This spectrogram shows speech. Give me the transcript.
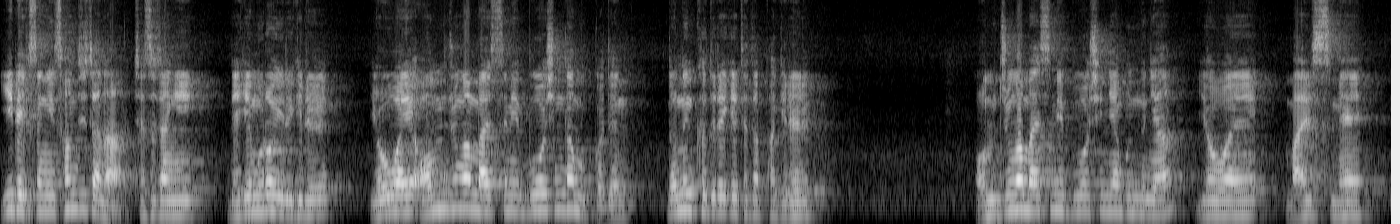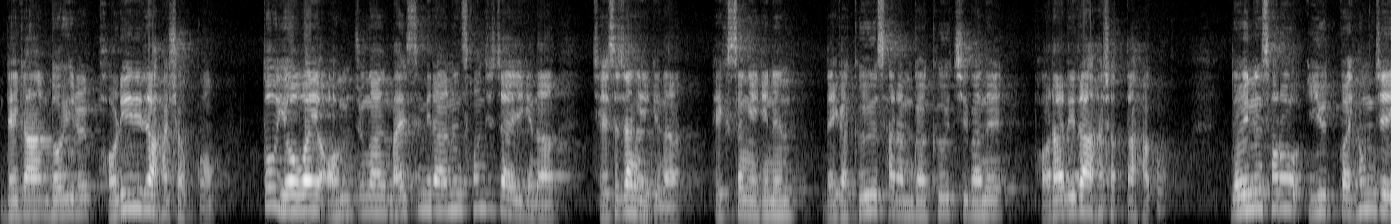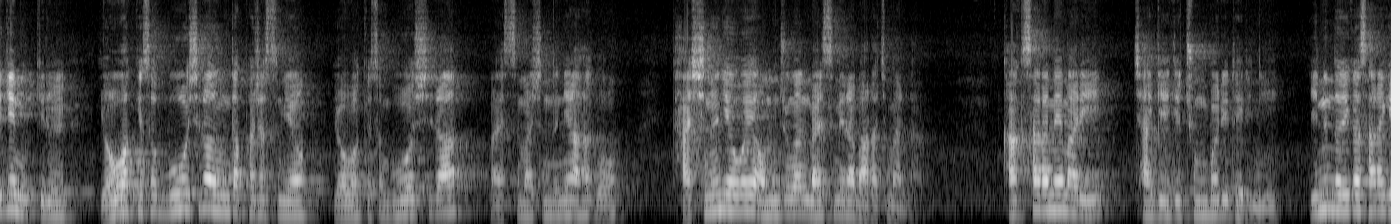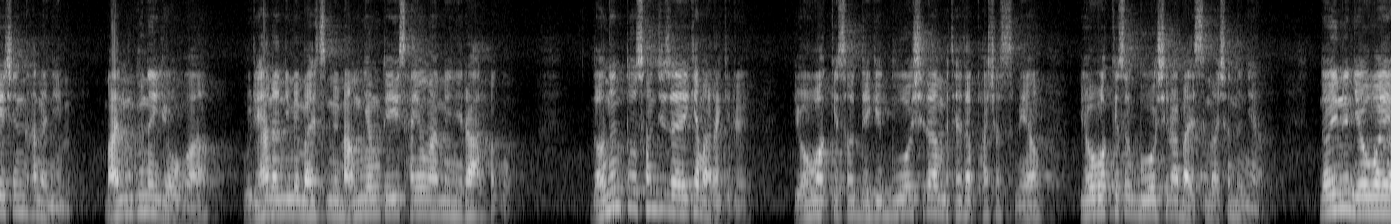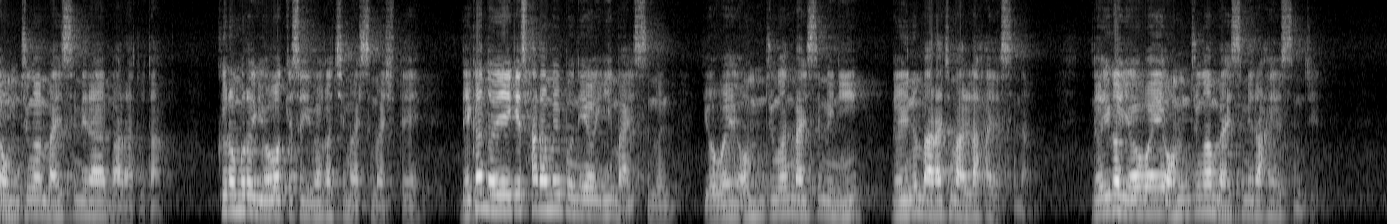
이 백성이 선지자나 제사장이 내게 물어 이르기를 여호와의 엄중한 말씀이 무엇인가 묻거든 너는 그들에게 대답하기를 엄중한 말씀이 무엇이냐 묻느냐? 여호와의 말씀에 내가 너희를 버리리라 하셨고 또 여호와의 엄중한 말씀이라는 선지자에게나 제사장에게나 백성에게는 내가 그 사람과 그 집안을 벌하리라 하셨다 하고 너희는 서로 이웃과 형제에게 묻기를 여호와께서 무엇이라 응답하셨으며 여호와께서 무엇이라 말씀하셨느냐 하고 다시는 여호와의 엄중한 말씀이라 말하지 말라. 각 사람의 말이 자기에게 중벌이 되리니 이는 너희가 살아계신 하나님 만군의 여호와 우리 하나님의 말씀을 망령되이 사용함이니라 하고 너는 또 선지자에게 말하기를 여호와께서 내게 무엇이라 대답하셨으며 여호와께서 무엇이라 말씀하셨느냐 너희는 여호와의 엄중한 말씀이라 말하도다 그러므로 여호와께서 이와 같이 말씀하시되 내가 너희에게 사람을 보내어 이 말씀은 여호와의 엄중한 말씀이니 너희는 말하지 말라 하였으나 너희가 여호와의 엄중한 말씀이라 하였은즉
